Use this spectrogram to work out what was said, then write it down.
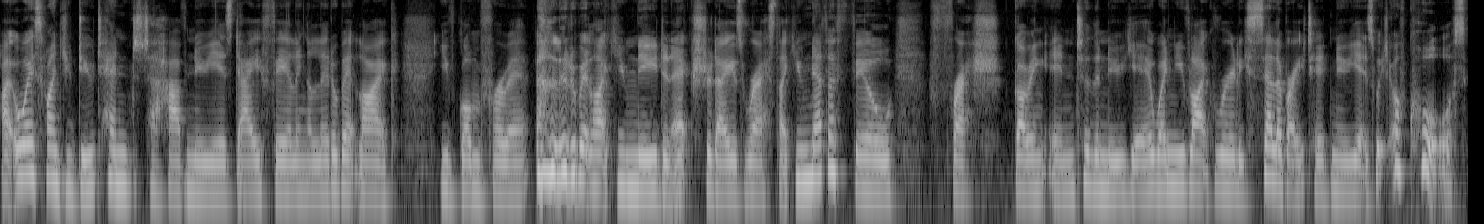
I always find you do tend to have New Year's Day feeling a little bit like you've gone through it, a little bit like you need an extra day's rest. Like you never feel fresh going into the new year when you've like really celebrated New Year's, which of course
